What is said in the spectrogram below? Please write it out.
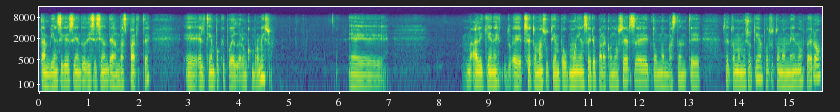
también sigue siendo decisión de ambas partes eh, el tiempo que puede durar un compromiso. Eh, hay quienes se toman su tiempo muy en serio para conocerse, toman bastante, se toman mucho tiempo, otros toman menos, pero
